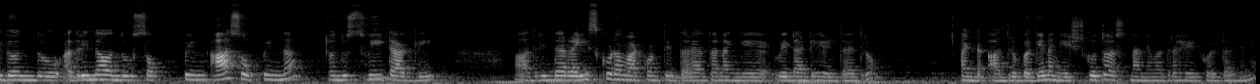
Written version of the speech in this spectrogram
ಇದೊಂದು ಅದರಿಂದ ಒಂದು ಸೊಪ್ಪಿನ ಆ ಸೊಪ್ಪಿಂದ ಒಂದು ಸ್ವೀಟ್ ಆಗಲಿ ಅದರಿಂದ ರೈಸ್ ಕೂಡ ಮಾಡ್ಕೊಂಡು ತಿಂತಾರೆ ಅಂತ ನನಗೆ ವೇದಾಂಟಿ ಹೇಳ್ತಾ ಇದ್ರು. ಆ್ಯಂಡ್ ಅದ್ರ ಬಗ್ಗೆ ನಂಗೆ ಎಷ್ಟು ಗೊತ್ತೋ ಅಷ್ಟು ನಾನು ನಿಮ್ಮ ಹತ್ರ ಹೇಳ್ಕೊಳ್ತಾ ಇದ್ದೀನಿ.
